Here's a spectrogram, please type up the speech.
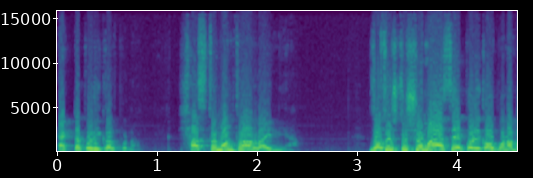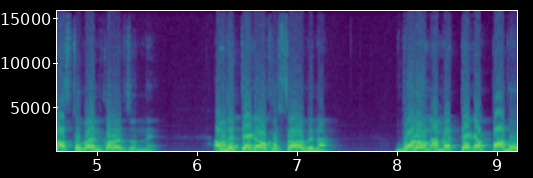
একটা পরিকল্পনা, স্বাস্থ্য মন্ত্রণালয় নিয়ে। যথেষ্ট সময় আছে পরিকল্পনা বাস্তবায়ন করার জন্য। আমাদের টাকাও খরচা হবে না। বরং আমরা টাকা পাবো।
